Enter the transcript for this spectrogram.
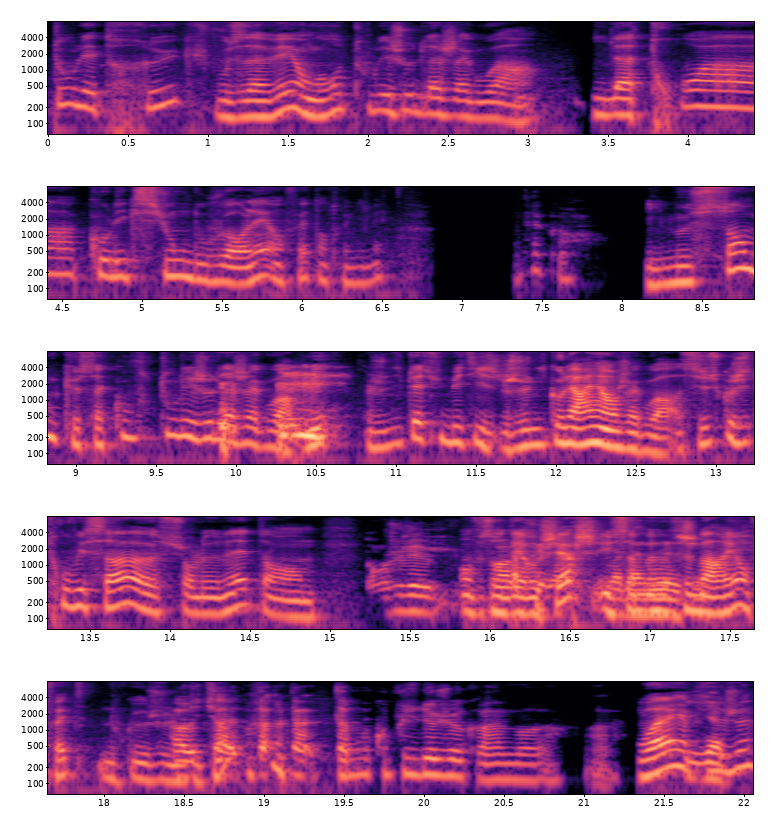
tous les trucs, vous avez en gros tous les jeux de la Jaguar. Il a trois collections d'overlay en fait, entre guillemets. D'accord. Il me semble que ça couvre tous les jeux de la Jaguar. Mais je dis peut-être une bêtise, je n'y connais rien en Jaguar. C'est juste que j'ai trouvé ça euh, sur le net en, Donc, je vais... en faisant Ah, des recherches et ça voilà, les fait marrer en fait. Donc euh, je Ah, me dis tiens. t'as- beaucoup plus de jeux quand même. Ouais, il y a plus y a- de jeux.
